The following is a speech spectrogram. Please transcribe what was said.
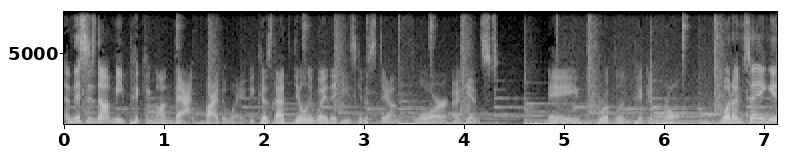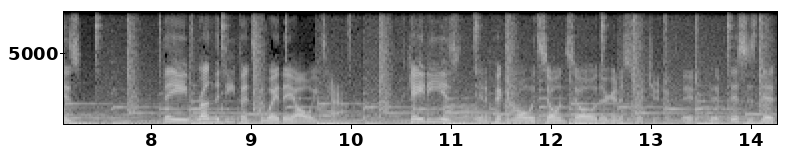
and this is not me picking on that, by the way, because that's the only way that he's going to stay on the floor against a Brooklyn pick and roll. What I'm saying is they run the defense the way they always have. KD is in a pick and roll with so and so, they're going to switch it. If, if, if this is the.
